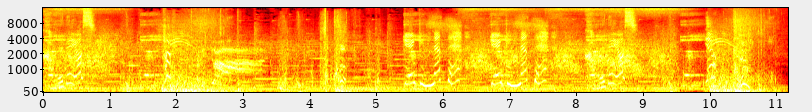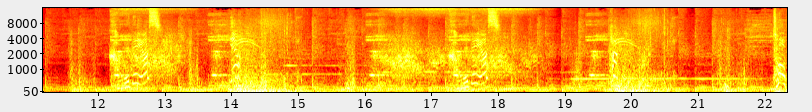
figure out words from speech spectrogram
これでよし。元気になって。元気になって。これでよし。これでよし。これでよし。はっ。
